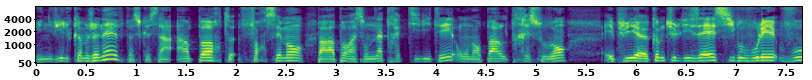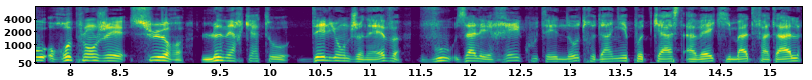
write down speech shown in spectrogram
Une ville comme Genève, parce que ça importe forcément par rapport à son attractivité, on en parle très souvent. Et puis, euh, comme tu le disais, si vous voulez vous replonger sur le mercato des Lions de Genève, vous allez réécouter notre dernier podcast avec Imad Fatal,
